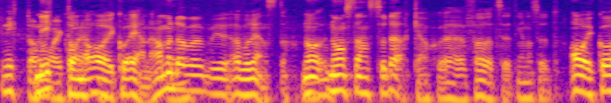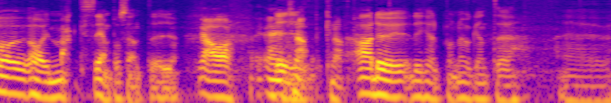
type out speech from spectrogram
19, 19 och AIK 1. Ja men där var vi överens då. Nå, Någonstans sådär kanske eh, förutsättningarna ser ut. AIK har ju max 1% det är ju. Ja, en I- knapp, knapp. Ja det, det hjälper nog inte. Eh,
